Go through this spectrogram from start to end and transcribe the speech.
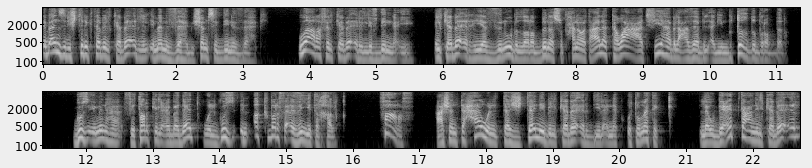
ابقى انزل اشتري كتاب الكبائر للإمام الذهبي شمس الدين الذهبي واعرف الكبائر اللي في ديننا إيه. الكبائر هي الذنوب اللي ربنا سبحانه وتعالى توعد فيها بالعذاب الأليم بتغضب ربنا. جزء منها في ترك العبادات والجزء الأكبر في أذية الخلق. فاعرف عشان تحاول تجتنب الكبائر دي لأنك أوتوماتيك. لو بعدت عن الكبائر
